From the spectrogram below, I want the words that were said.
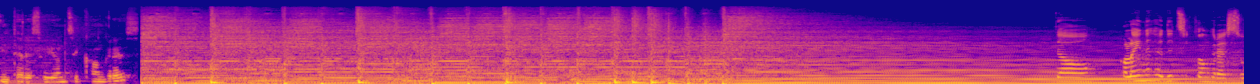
interesujący kongres. Do kolejnych edycji kongresu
